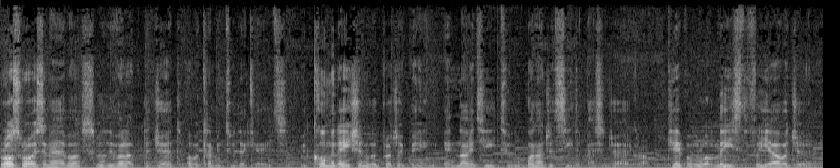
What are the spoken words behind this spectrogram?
Rolls-Royce and Airbus will develop the jet over coming two decades, with culmination of the project being a 90 to 100 seater passenger aircraft, capable of at least 3 hour journey,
